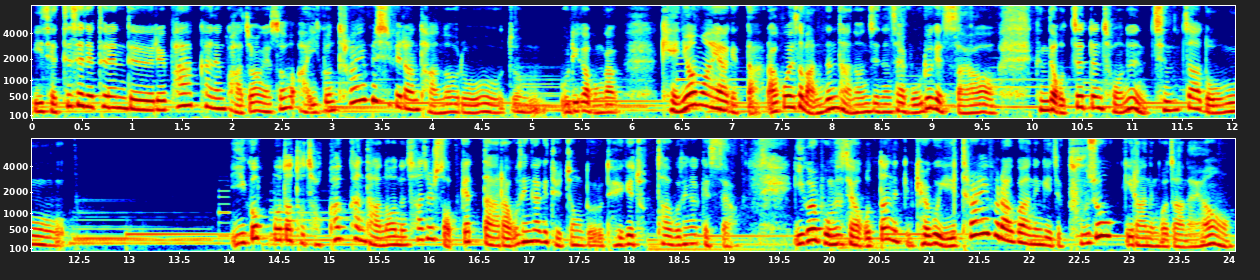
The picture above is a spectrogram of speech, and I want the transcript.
이 Z세대 트렌드를 파악하는 과정에서 아, 이건 tribeship이라는 단어로 좀 우리가 뭔가 개념화해야겠다라고 해서 만든 단어인지는 잘 모르겠어요. 근데 어쨌든 저는 진짜 너무 이것보다 더 적합한 단어는 찾을 수 없겠다라고 생각이 들 정도로 되게 좋다고 생각했어요. 이걸 보면서 제가 어떤 느낌, 결국 이 tribe라고 하는 게 이제 부족이라는 거잖아요.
